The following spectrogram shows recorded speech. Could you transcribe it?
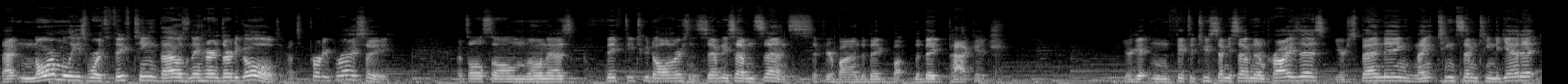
That normally is worth 15,830 gold. That's pretty pricey. It's also known as $52.77 if you're buying the big the big package. You're getting 52.77 in prizes. You're spending 19.17 to get it.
